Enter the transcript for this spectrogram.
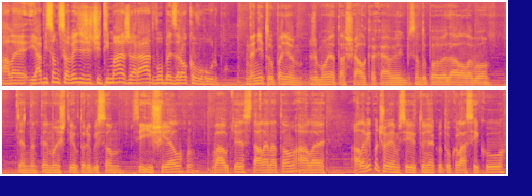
ale ja by som chcel vedieť, že či ty máš rád vôbec rokovú hudbu. Není to úplne, že moja tá šálka kávy, by som to povedal, alebo ten, ten môj štýl, ktorý by som si išiel v aute stále na tom, ale, ale vypočujem si tu nejakú tú klasiku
